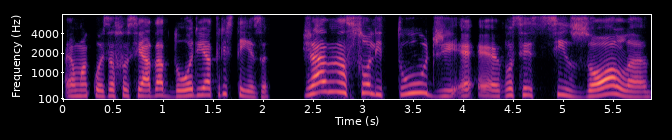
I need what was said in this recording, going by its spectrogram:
é uma coisa associada à dor e à tristeza. Já na solitude, é, é, você se isola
